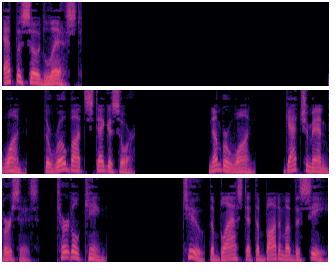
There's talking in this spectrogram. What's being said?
Episode list. 1. The robot Stegosaur. Number 1. Gatchaman vs. Turtle King. 2. The Blast at the Bottom of the Sea.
